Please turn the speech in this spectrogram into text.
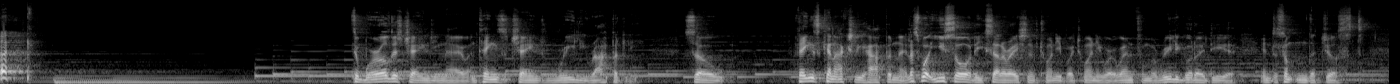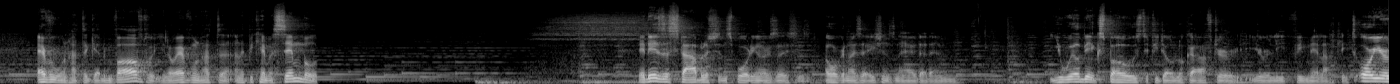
the world is changing now and things have changed really rapidly. So things can actually happen now. That's what you saw the acceleration of 20 by 20, where it went from a really good idea into something that just everyone had to get involved with. You know, everyone had to, and it became a symbol. It is established in sporting organizations, organizations now that um, you will be exposed if you don't look after your elite female athletes or your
